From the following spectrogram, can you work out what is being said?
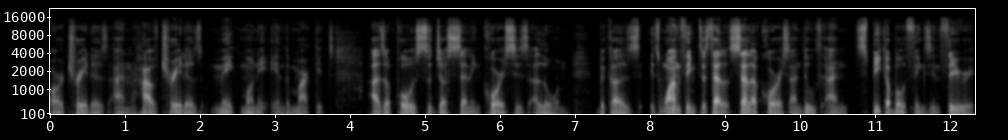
our traders and have traders make money in the market as opposed to just selling courses alone because it's one thing to sell sell a course and do and speak about things in theory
